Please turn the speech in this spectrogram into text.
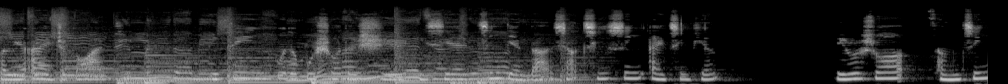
和恋爱这个话题，一定不得不说的是一些经典的小清新爱情片，比如说《曾经》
